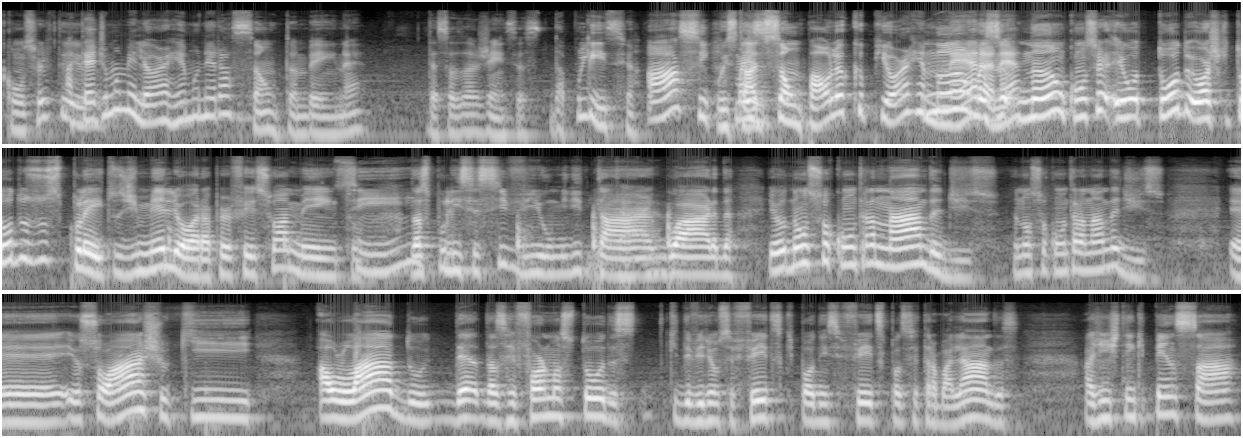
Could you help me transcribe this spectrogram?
Com certeza. Até de uma melhor remuneração também, né? Dessas agências, da polícia. Ah, sim. O estado mas- de São Paulo é o que o pior não, remunera, mas né? eu- não, com cer- eu todo, eu acho que todos os pleitos de melhor aperfeiçoamento Sim. das polícias civil, militar, guarda, eu não sou contra nada disso. Eu não sou contra nada disso. É, eu só acho que ao lado de- das reformas todas que deveriam ser feitas, que podem ser feitas, que podem ser trabalhadas, a gente tem que pensar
